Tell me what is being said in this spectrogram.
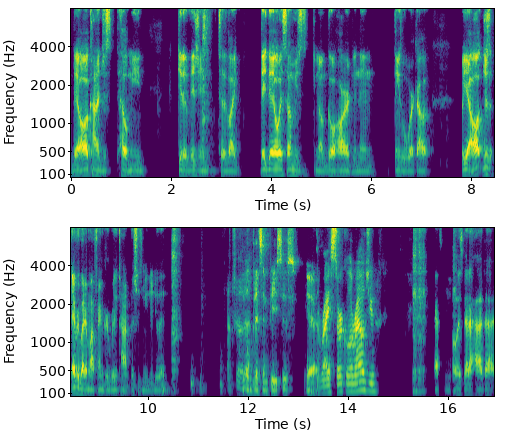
they all kind of just help me get a vision to like they, they always tell me just you know go hard and then things will work out. But yeah, all just everybody in my friend group really kind of pushes me to do it. I feel Little that. bits and pieces. Yeah, The right circle around you. definitely always gotta have that.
